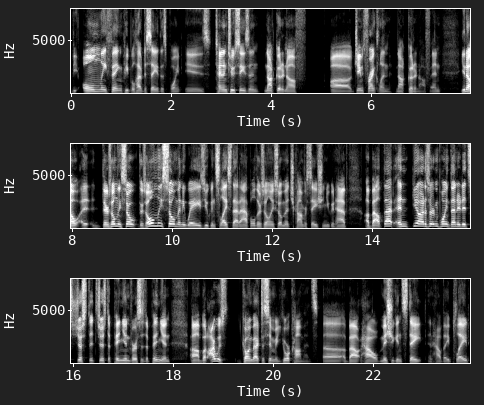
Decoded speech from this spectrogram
the only thing people have to say at this point is ten and two season, not good enough. Uh, James Franklin, not good enough, and you know, uh, there's only so there's only so many ways you can slice that apple. There's only so much conversation you can have about that, and you know, at a certain point, then it, it's just it's just opinion versus opinion. Uh, but I was going back to some of your comments uh, about how Michigan State and how they played.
